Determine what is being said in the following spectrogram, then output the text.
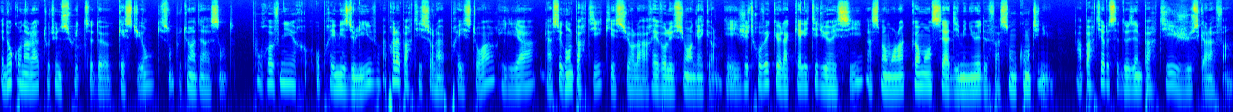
Et donc on a là toute une suite de questions qui sont plutôt intéressantes. Pour revenir aux prémices du livre, après la partie sur la préhistoire, il y a la seconde partie qui est sur la révolution agricole. Et j'ai trouvé que la qualité du récit, à ce moment-là, commençait à diminuer de façon continue à partir de cette deuxième partie jusqu'à la fin.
